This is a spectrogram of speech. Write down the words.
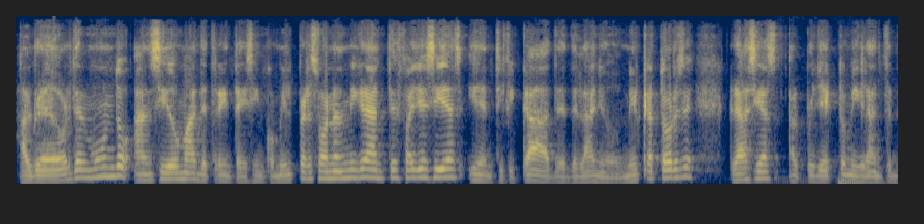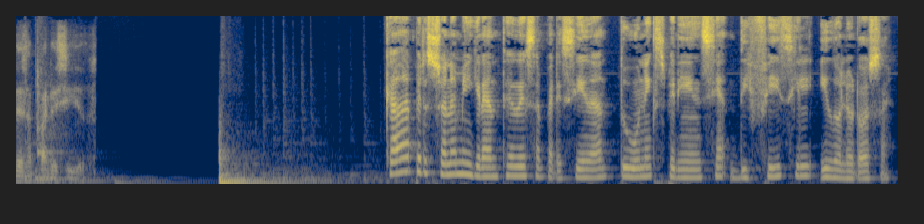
Alrededor del mundo han sido más de 35 mil personas migrantes fallecidas identificadas desde el año 2014 gracias al proyecto Migrantes Desaparecidos. Cada persona migrante desaparecida tuvo una experiencia difícil y dolorosa.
